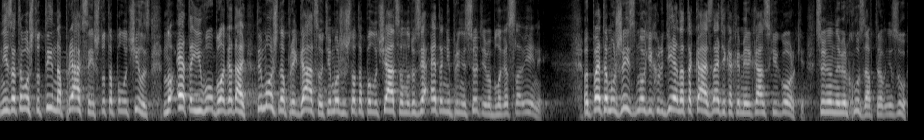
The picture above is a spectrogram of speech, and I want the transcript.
не из-за того, что ты напрягся и что-то получилось. Но это Его благодать. Ты можешь напрягаться, у тебя может что-то получаться, но, друзья, это не принесет тебе благословений. Вот поэтому жизнь многих людей, она такая, знаете, как американские горки. Сегодня наверху, завтра внизу.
